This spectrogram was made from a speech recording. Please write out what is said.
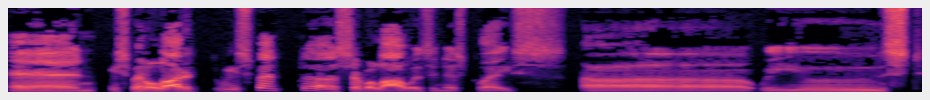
and we spent a lot of. We spent uh, several hours in this place. Uh, we used.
